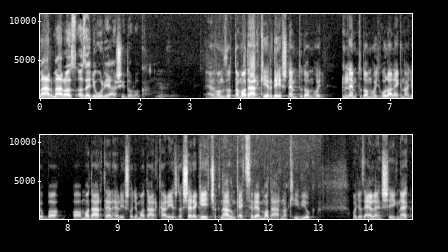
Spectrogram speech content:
Már, már az, az egy óriási dolog. Elhangzott a madár kérdés. Nem tudom, hogy, nem tudom, hogy hol a legnagyobb a, a madárterhelés, vagy a madárkárés, de a seregélyt csak nálunk egyszerűen madárnak hívjuk, vagy az ellenségnek.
